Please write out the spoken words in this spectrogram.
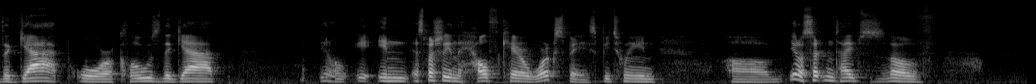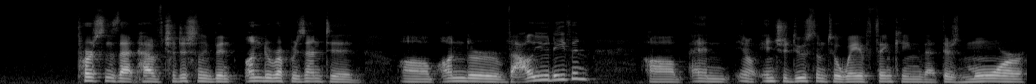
the gap or close the gap you know, in especially in the healthcare workspace between, um, you know, certain types of persons that have traditionally been underrepresented, um, undervalued even, um, and you know, introduce them to a way of thinking that there's more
